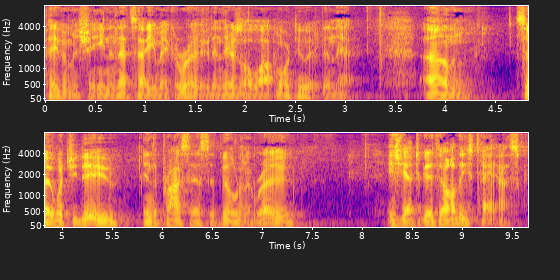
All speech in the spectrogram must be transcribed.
paving machine and that's how you make a road, and there's a lot more to it than that. Um, so, what you do in the process of building a road is you have to go through all these tasks.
